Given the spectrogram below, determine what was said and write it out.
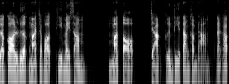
แล้วก็เลือกมาเฉพาะที่ไม่ซ้ำมาตอบจากพื้นที่ตั้งคำถามนะครับ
